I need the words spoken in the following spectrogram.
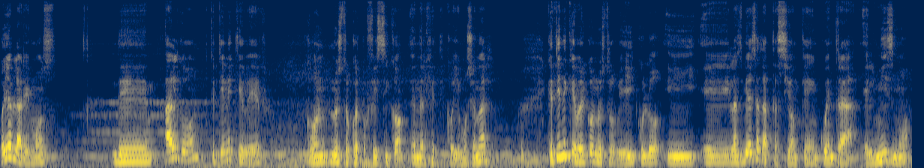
Hoy hablaremos de algo que tiene que ver con nuestro cuerpo físico, energético y emocional, que tiene que ver con nuestro vehículo y eh, las vías de adaptación que encuentra el mismo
